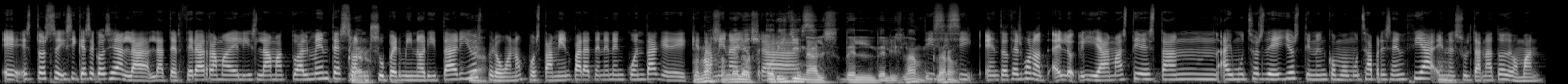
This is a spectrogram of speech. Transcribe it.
Eh, estos sí que se consideran la, tercera rama del Islam actualmente, son súper minoritarios, pero bueno, pues también para tener en cuenta que, también son hay los originals del, Islam, sí, claro. Sí, sí. Entonces, bueno, eh, y además están, hay muchos de ellos tienen como mucha presencia en el mm. sultanato de Omán.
